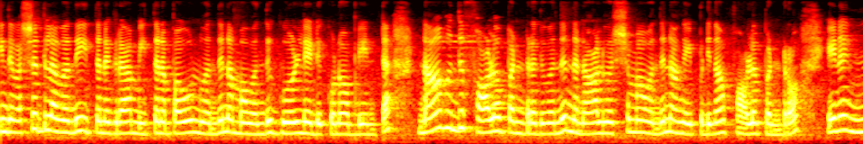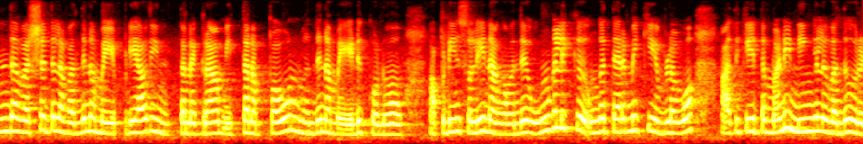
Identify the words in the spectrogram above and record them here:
இந்த வருஷத்தில் வந்து இத்தனை கிராம் இத்தனை பவுன் வந்து நம்ம வந்து கோல்டு எடுக்கணும் அப்படின்ட்டு நான் வந்து ஃபாலோ பண்ணுறது வந்து இந்த நாலு வருஷமாக வந்து நாங்கள் இப்படி தான் ஃபாலோ பண்ணுறோம் ஏன்னா இந்த வருஷத்தில் வந்து நம்ம எப்படியாவது இத்தனை கிராம் இத்தனை பவுன் வந்து நம்ம எடுக்கணும் அப்படின்னு சொல்லி நாங்கள் வந்து உங்களுக்கு உங்கள் திறமைக்கு எவ்வளவோ அதுக்கேற்ற மாதிரி நீங்களும் வந்து ஒரு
